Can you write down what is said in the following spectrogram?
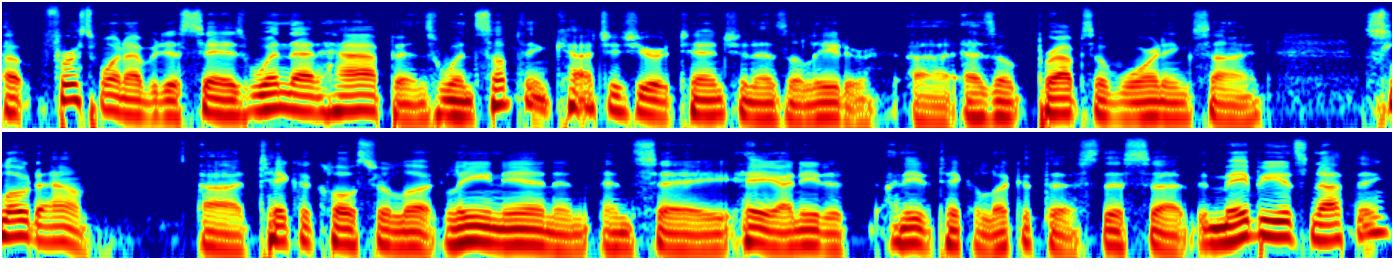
uh, first one I would just say is when that happens, when something catches your attention as a leader, uh, as a perhaps a warning sign, slow down, uh, take a closer look, lean in, and, and say, "Hey, I need to I need to take a look at this. This uh, maybe it's nothing,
